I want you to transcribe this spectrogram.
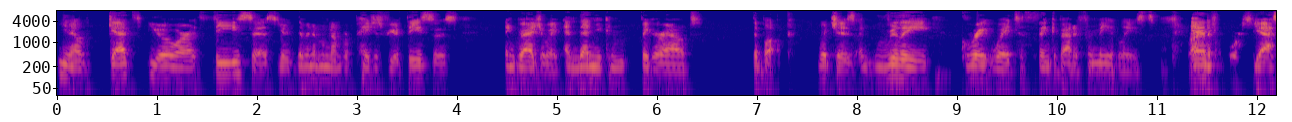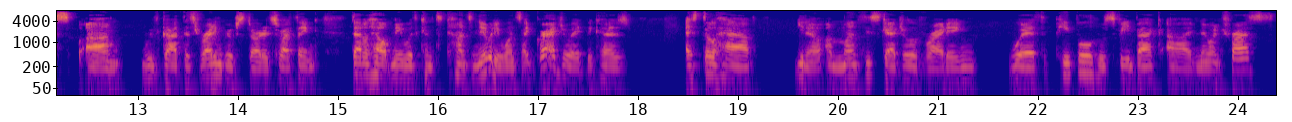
you know, get your thesis, your, the minimum number of pages for your thesis, and graduate, and then you can figure out the book, which is a really great way to think about it for me at least. Right. And of course, yes, um, we've got this writing group started, so I think that'll help me with con- continuity once I graduate because I still have, you know, a monthly schedule of writing with people whose feedback I know and trust,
